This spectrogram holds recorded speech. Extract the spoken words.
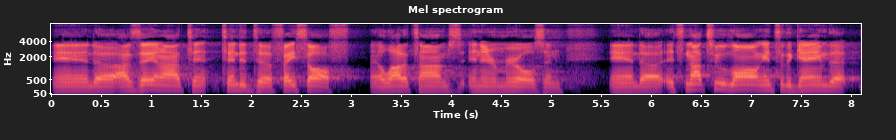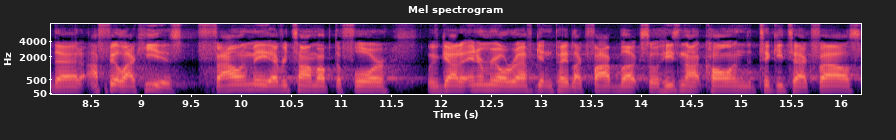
And uh, Isaiah and I t- tended to face off a lot of times in intramurals. And, and uh, it's not too long into the game that, that I feel like he is fouling me every time up the floor. We've got an intramural ref getting paid like five bucks, so he's not calling the ticky tack fouls.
